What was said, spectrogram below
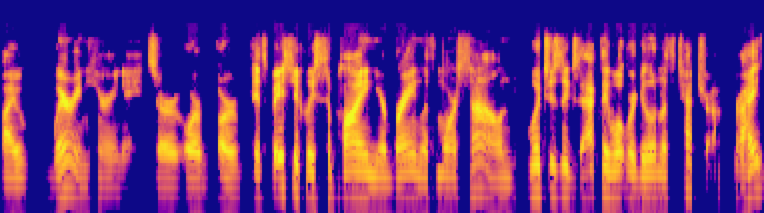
by wearing hearing aids or or or it's basically supplying your brain with more sound which is exactly what we're doing with tetra right?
